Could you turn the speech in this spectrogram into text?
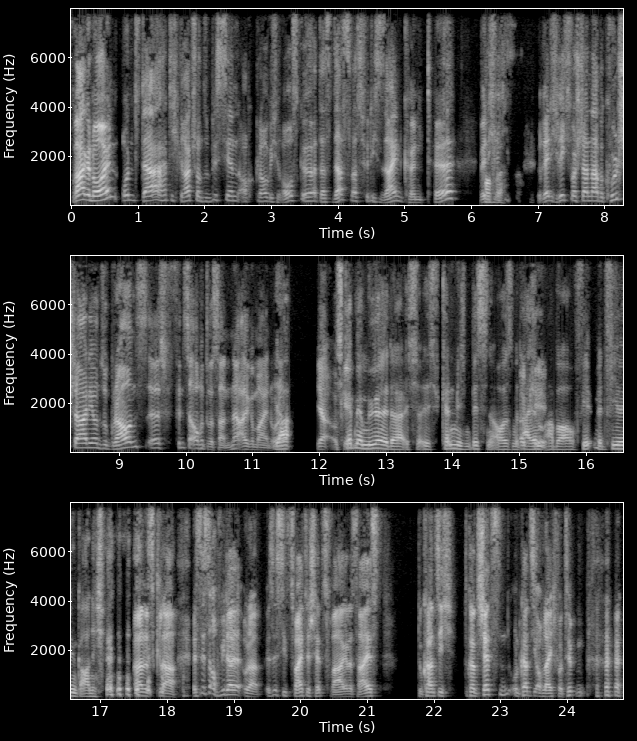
Frage 9. Und da hatte ich gerade schon so ein bisschen auch, glaube ich, rausgehört, dass das, was für dich sein könnte, wenn ich richtig, wenn ich richtig verstanden habe, Kultstadion, so Grounds, äh, findest du auch interessant, ne? Allgemein, oder? Ja, Ja, ich okay. gebe mir Mühe da. Ich, ich kenne mich ein bisschen aus mit Okay. allem, aber auch viel, mit vielen gar nicht. Alles klar. Es ist auch wieder, oder es ist die zweite Schätzfrage. Das heißt, du kannst dich, du kannst schätzen und kannst dich auch leicht vertippen.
